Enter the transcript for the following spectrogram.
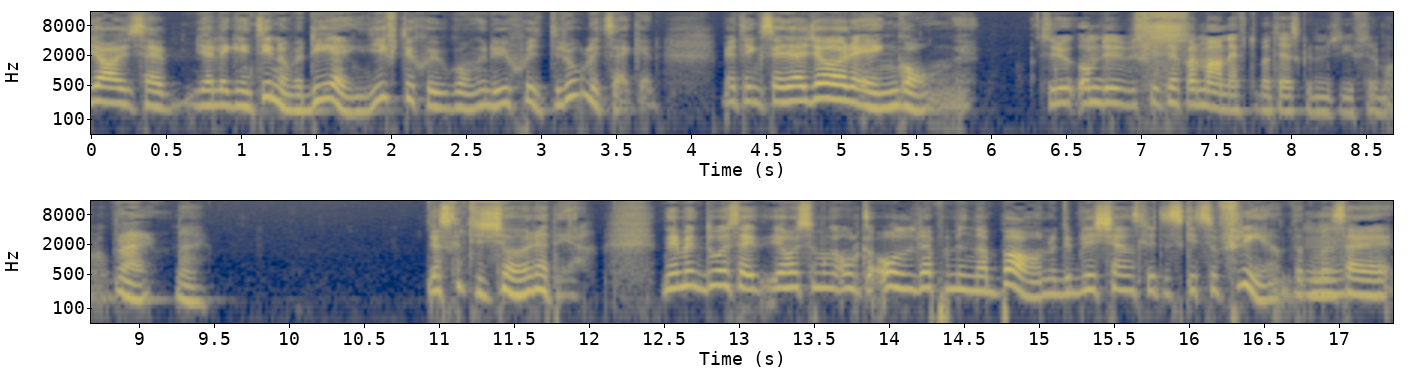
jag, så här, jag lägger inte in någon värdering. Gift dig sju gånger, det är ju skitroligt säkert. Men jag tänker säga, jag gör det en gång. Så du, om du skulle träffa en man efter Mattias skulle du inte gifta dig imorgon? Nej. Nej. Jag ska inte göra det. Nej men då är här, jag har så många olika åldrar på mina barn och det blir, känns lite schizofrent. Att man så här,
